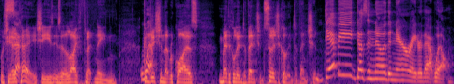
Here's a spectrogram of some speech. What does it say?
Was she So- okay? She is it a life threatening Well- condition that requires medical intervention, surgical intervention. Debbie doesn't know the narrator that well,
